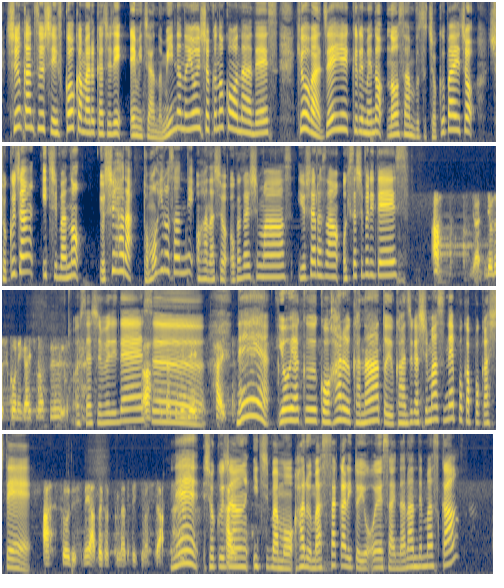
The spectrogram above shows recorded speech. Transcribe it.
瞬間通信福岡丸かじりえみちゃんのみんなの良い食のコーナーです今日は JA 久留米の農産物直売所食ジャン市場の吉原智弘さんにお話をお伺いします。吉原さんお久しぶりです。あよろしくお願いします。お久しぶりです。はい、ねようやくこう春かなという感じがしますねポカポカして。あそうですね。暖かくなってきました。ね食ジャン市場も春真っ盛りというお野菜並んでますか、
